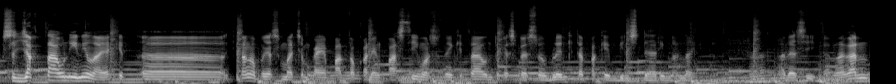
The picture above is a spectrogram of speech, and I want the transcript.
sejak tahun inilah ya kita uh, kita nggak punya semacam kayak patokan yang pasti maksudnya kita untuk espresso blend kita pakai beans dari mana gitu huh? ada sih karena kan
